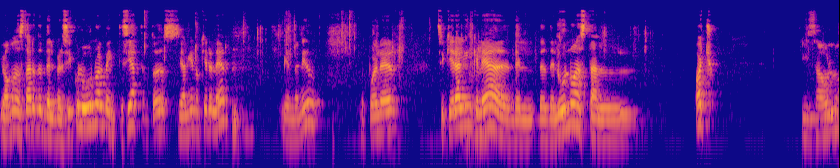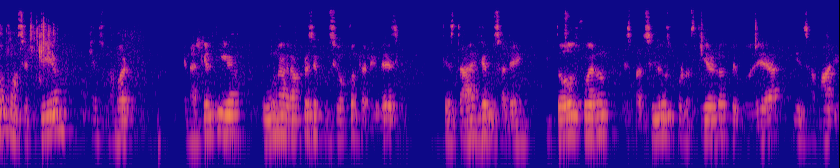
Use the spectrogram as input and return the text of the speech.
y vamos a estar desde el versículo 1 al 27. Entonces, si alguien lo quiere leer, bienvenido. Lo puede leer. Si quiere alguien que lea desde el, desde el 1 hasta el 8. Y Saulo consentía muerte. En aquel día hubo una gran persecución contra la iglesia que estaba en Jerusalén y todos fueron esparcidos por las tierras de Judea y de Samaria,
